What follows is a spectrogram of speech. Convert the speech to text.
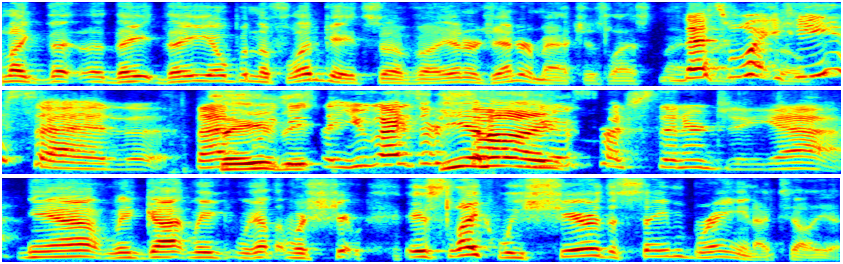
like the, they they opened the floodgates of uh, intergender matches last night. That's night, what so- he said. That's See, what he the- said. You guys are he so and I- you have such synergy. Yeah, Yeah, we got we we got we're share, It's like we share the same brain. I tell you.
